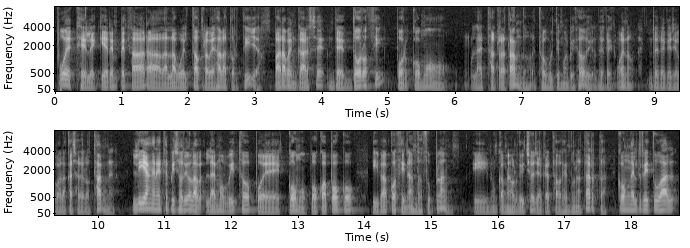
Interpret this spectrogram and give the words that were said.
pues que le quiere empezar a dar la vuelta otra vez a la tortilla para vengarse de Dorothy por cómo la está tratando estos últimos episodios, desde que, bueno, desde que llegó a la casa de los Turner. Liam en este episodio la, hemos visto, pues, cómo poco a poco iba cocinando su plan. Y nunca mejor dicho, ya que ha estado haciendo una tarta. Con el ritual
